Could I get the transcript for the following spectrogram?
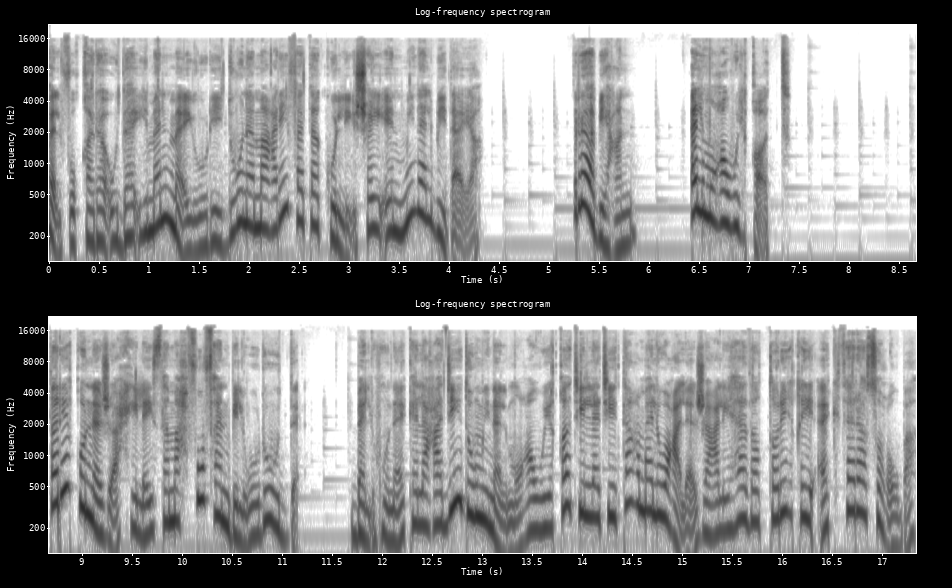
فالفقراء دائما ما يريدون معرفة كل شيء من البداية. رابعا المعوقات. طريق النجاح ليس محفوفا بالورود بل هناك العديد من المعوقات التي تعمل على جعل هذا الطريق أكثر صعوبة.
